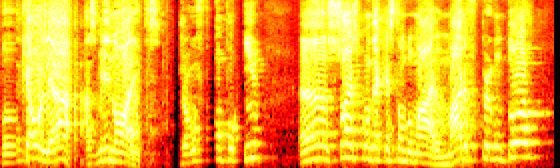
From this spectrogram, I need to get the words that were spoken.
você quer olhar as menores. Já vou falar um pouquinho Só responder a questão do Mário. Mário perguntou.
